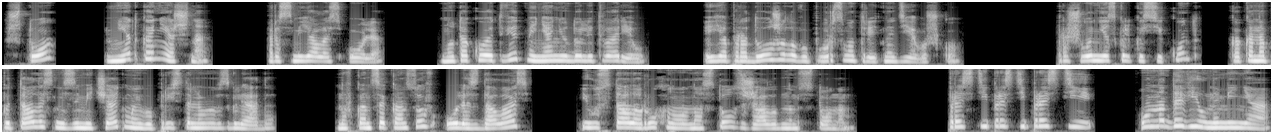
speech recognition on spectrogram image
Что? Нет, конечно, рассмеялась Оля. Но такой ответ меня не удовлетворил, и я продолжила в упор смотреть на девушку. Прошло несколько секунд, как она пыталась не замечать моего пристального взгляда. Но в конце концов Оля сдалась и устало рухнула на стол с жалобным стоном. «Прости, прости, прости! Он надавил на меня,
